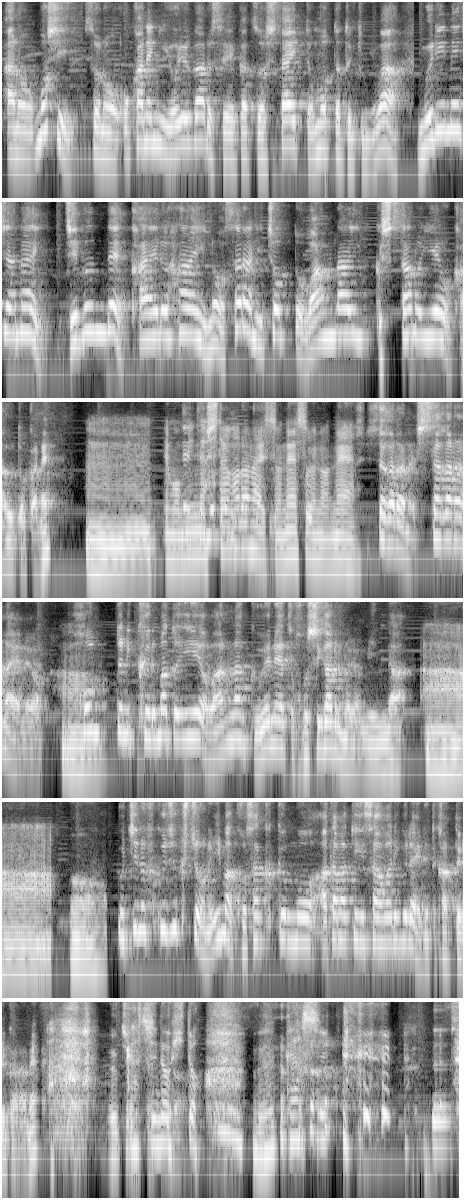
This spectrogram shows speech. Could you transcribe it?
あのもしそのお金に余裕がある生活をしたいって思った時には無理めじゃない自分で買える範囲のさらにちょっとワンランク下の家を買うとかねうん。でもみんな従らないですよね、そういうのね。従らない。従らないのよ。うん。本当に車と家はワンランク上のやつ欲しがるのよみんな、あうちの副塾長の今小作君も頭金3割ぐらい入れて買ってるからね。あ、昔の人、昔。でそ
